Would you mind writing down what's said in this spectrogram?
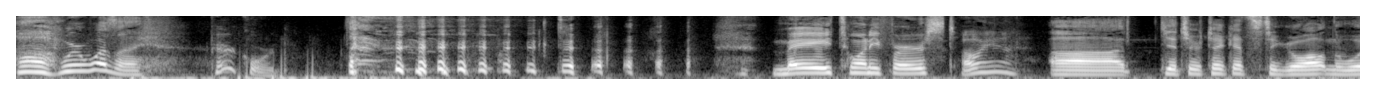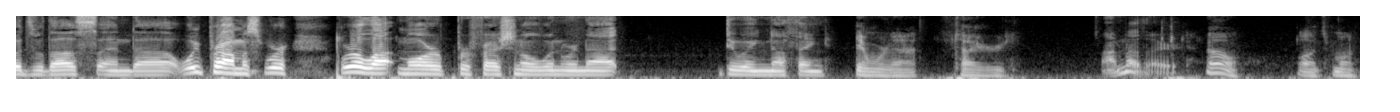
Ah, where was I? Paracord. May twenty first. Oh, yeah. uh, get your tickets to go out in the woods with us, and uh, we promise we're we're a lot more professional when we're not doing nothing. And we're not tired. I'm not tired. Oh. Well, it's mom.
